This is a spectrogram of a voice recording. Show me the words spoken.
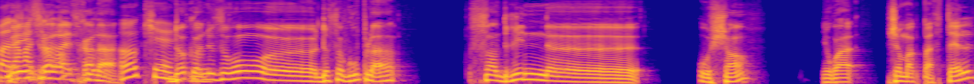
à la Mais il radio. sera là, il sera là. Ok. Donc euh, nous aurons euh, de ce groupe-là Sandrine euh, au chant. Il y aura Jean-Marc Pastel,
